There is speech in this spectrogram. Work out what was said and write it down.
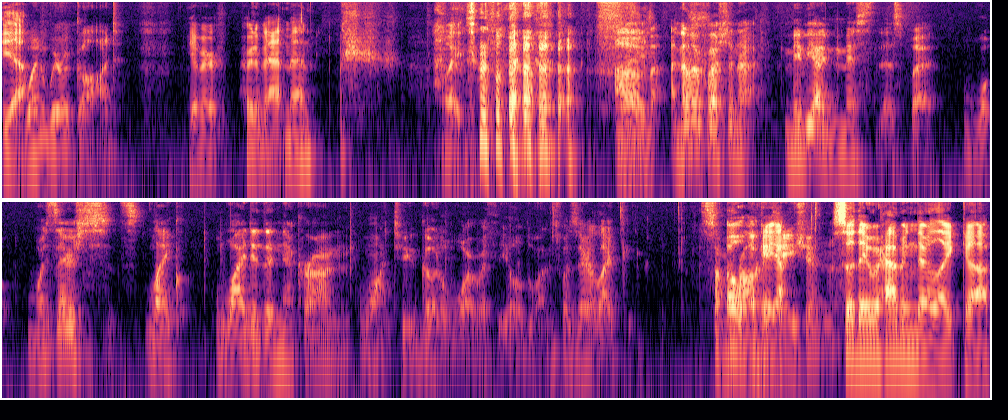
Yeah. when we're a god? you ever heard of Ant Man wait Um, another question. that maybe I missed this, but wa- was there s- s- like why did the Necron want to go to war with the old ones? Was there like some Oh, okay, yeah. so they were having their like uh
